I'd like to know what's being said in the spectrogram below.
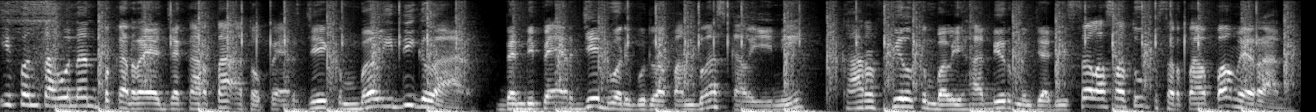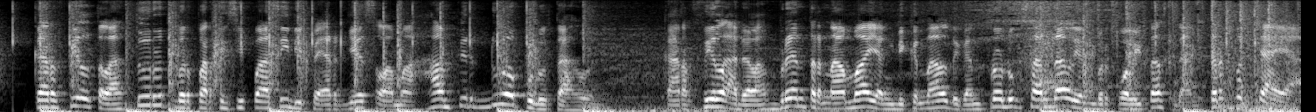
Event tahunan Pekan Raya Jakarta atau PRJ kembali digelar. Dan di PRJ 2018 kali ini, Carville kembali hadir menjadi salah satu peserta pameran. Carville telah turut berpartisipasi di PRJ selama hampir 20 tahun. Carville adalah brand ternama yang dikenal dengan produk sandal yang berkualitas dan terpercaya.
